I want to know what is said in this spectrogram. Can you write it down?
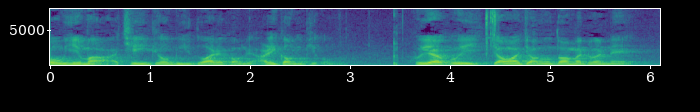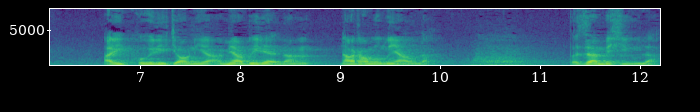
ဂုဏ်ရေးမှာအချိန်ဖြုံပြီးသွားတဲ့ကောင်တွေအဲ့ဒီကောင်တွေဖြစ်ကုန်တယ်ခွေးရခွေးကြောင်ရကြောင်လုံးသွားမတွက်နဲ့အဲ့ဒီခွေးတွေကြောင်တွေကအမြပေးတဲ့အတန်နားထောင်လို့မရဘူးလားပါဇက်မရှိဘူးလား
